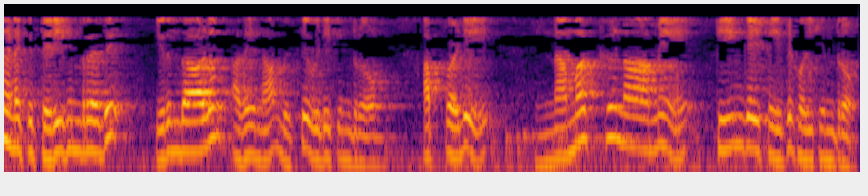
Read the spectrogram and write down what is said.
எனக்கு தெரிகின்றது. இருந்தாலும் அதை நாம் விட்டு விடுகின்றோம். அப்படி நமக்கு நாமே தீங்கை செய்து கொள்கின்றோம்.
